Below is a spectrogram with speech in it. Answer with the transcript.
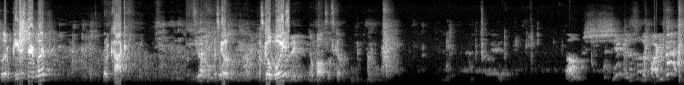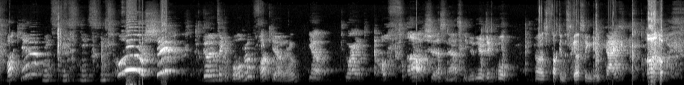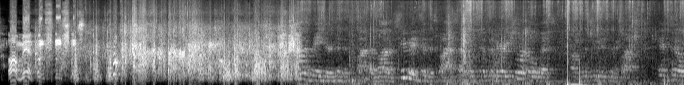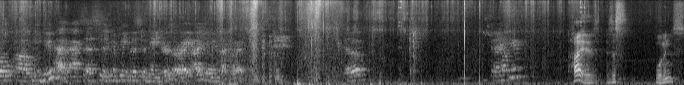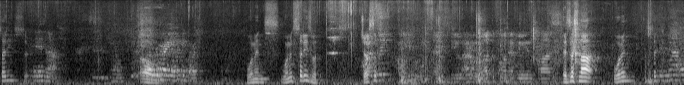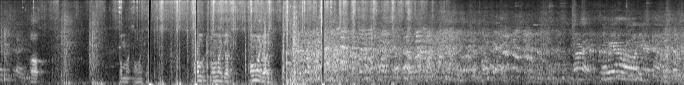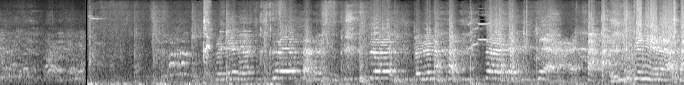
A little penis there, bud? A Little cock? Let's go. Let's go, boys. No balls, let's go. Oh shit! Is this where the party's at? Fuck yeah! It's, it's, it's, it's, oh shit! Dude, I don't take a poll, bro. Fuck yeah. Yo, who are you? Oh, f- oh shit, that's nasty, dude. Here, take a poll. Oh, that's fucking disgusting, dude. Guys, Oh, oh man. A lot of majors in this class, a lot of students in this class. That was just a very short little list of the students in the class. And so uh, we do have access to the complete list of majors, all right? I do in fact web. Hello? Can I help you? Hi, is, is this women's studies? Or It is not. No. Who oh, are you looking for? women's women's studies with Joseph? Honestly, I'm looking for women's studies too. I don't know what the fuck I'm doing in this class. Is this not women studies? Not women's studies. Oh, oh my, oh my god, oh my, oh my god, oh my god. Menina, menina, menina.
